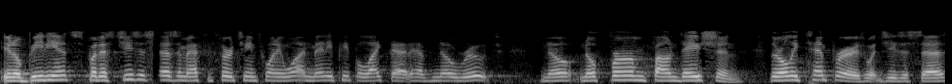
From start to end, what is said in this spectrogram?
in obedience. But as Jesus says in Matthew 13, 21, many people like that have no root, no, no firm foundation. They're only temporary, is what Jesus says.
